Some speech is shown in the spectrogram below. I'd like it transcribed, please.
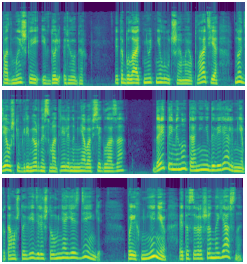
под мышкой и вдоль ребер. Это было отнюдь не лучшее мое платье, но девушки в гримерной смотрели на меня во все глаза. До этой минуты они не доверяли мне, потому что видели, что у меня есть деньги. По их мнению, это совершенно ясно.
